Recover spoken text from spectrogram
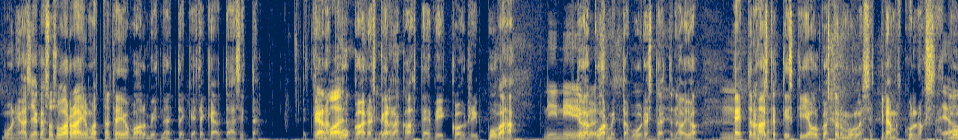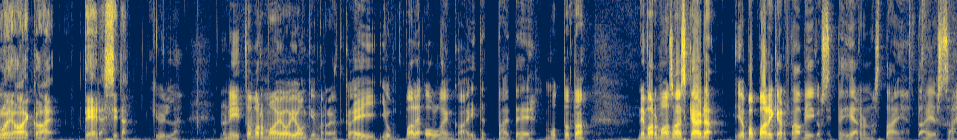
Moni asiakas on suoraan ilmoittanut, että ei ole valmiit näitä tekee, että käytetään sitten Et kerran vai... kuukaudessa, Joo. kerran kahteen viikkoon, riippuu vähän niin, niin, työn kuormittavuudesta, että ne on jo mm, heittänyt hanskat tiskiin ja ulkoistanut mulle että pidä mut kunnossa, että mulla ei ole aikaa tehdä sitä. Kyllä. No niitä on varmaan jo jonkin verran, jotka ei jumppaile ollenkaan itse tai tee, mutta tota, ne varmaan saisi käydä jopa pari kertaa viikossa sitten hieronnassa tai, tai jossain.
